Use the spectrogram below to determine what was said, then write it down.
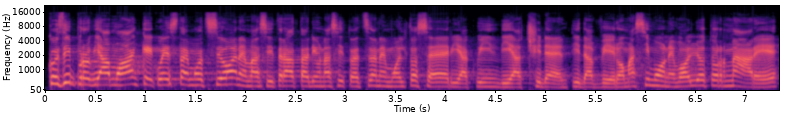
Così proviamo anche questa emozione, ma si tratta di una situazione molto seria, quindi accidenti davvero. Ma Simone, voglio tornare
